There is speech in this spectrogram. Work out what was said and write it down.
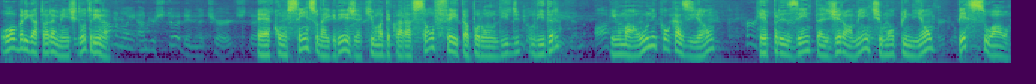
obrigatoriamente doutrina. É consenso na igreja que uma declaração feita por um líder em uma única ocasião representa geralmente uma opinião pessoal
